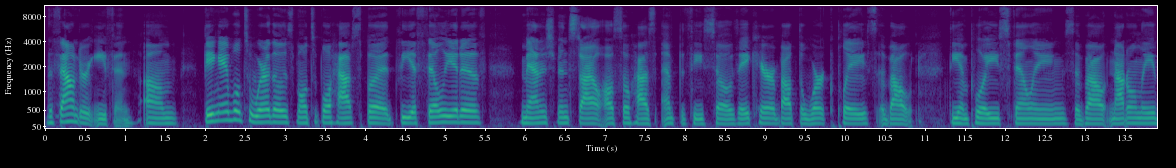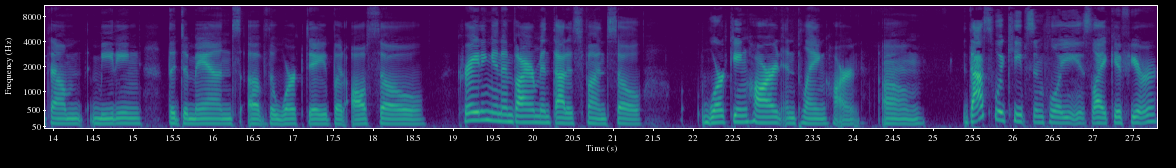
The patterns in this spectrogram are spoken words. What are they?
the founder even. Um being able to wear those multiple hats, but the affiliative management style also has empathy. So they care about the workplace, about the employees' feelings, about not only them meeting the demands of the workday, but also creating an environment that is fun. So, working hard and playing hard. Um, that's what keeps employees like if you're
